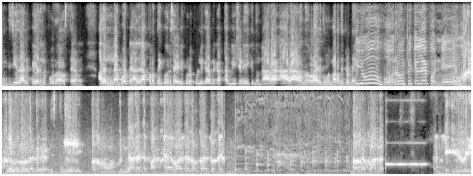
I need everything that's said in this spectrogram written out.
എന്ത് ചെയ്താലും പേരിൽ പോകുന്ന അവസ്ഥയാണ്. അതെല്ലാം പോട്ടെ. അതിനപ്പുറത്തേക്ക് ഒരു സൈഡിൽ കൂടെ പുള്ളിക്കാരന് കട്ട ഭീഷണി അയക്കുന്നുണ്ട്. ആരാ ആരാണെന്നുള്ള കാര്യം നിങ്ങൾ മറന്നിട്ടുണ്ടെങ്കിൽ ഓർമ്മിപ്പിക്കല്ലേ പൊന്നെ? Just ഈ ഞാൻ എന്റെ പച്ച ഭാഷ സംസാരിച്ചോട്ടെ. ആ പല അടിച്ച് കീറി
